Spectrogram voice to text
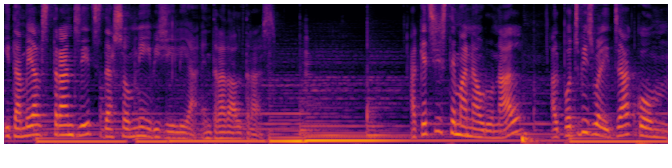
i també els trànsits de somni i vigília, entre d'altres. Aquest sistema neuronal el pots visualitzar com,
